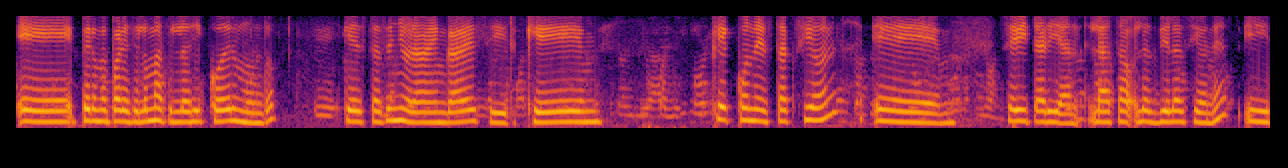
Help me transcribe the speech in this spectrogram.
eh, pero me parece lo más ilógico del mundo que esta señora venga a decir que, que con esta acción eh, se evitarían las, las violaciones y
